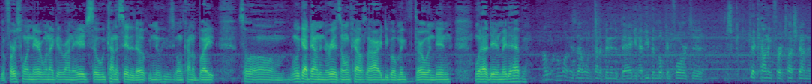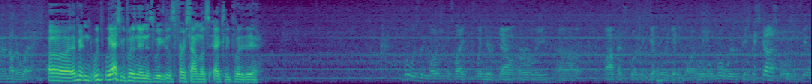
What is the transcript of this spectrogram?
the first one there when I get around the edge. So we kind of set it up. We knew he was going to kind of bite. So um, when we got down in the red zone, Kyle was like, "All right, Deebo, make the throw," and then went out there and made it happen. How, how long has that one kind of been in the bag, and have you been looking forward to just accounting for a touchdown in another way? Uh, I mean, we, we actually put it in this week. This is the first time us actually put it in. What was the emotions like when you're down early? Uh, offense wasn't getting really getting going. What, what was being discussed? What was the feeling?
